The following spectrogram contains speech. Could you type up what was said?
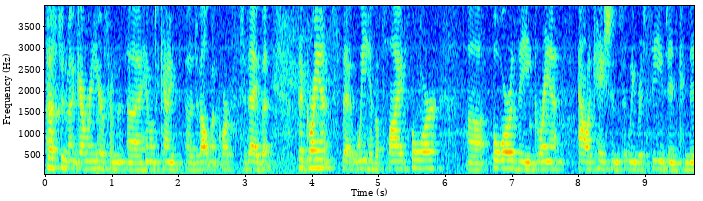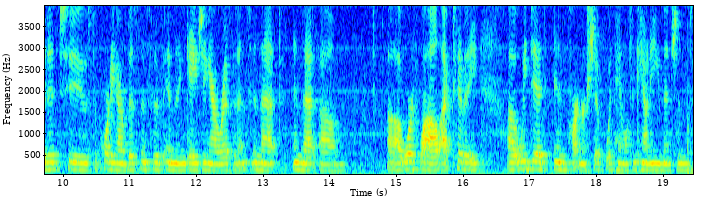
Dustin Montgomery here from uh, Hamilton County uh, Development Corp. today, but the grants that we have applied for, uh, or the grant allocations that we received and committed to supporting our businesses and engaging our residents in that, in that um, uh, worthwhile activity, uh, we did in partnership with Hamilton County, you mentioned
